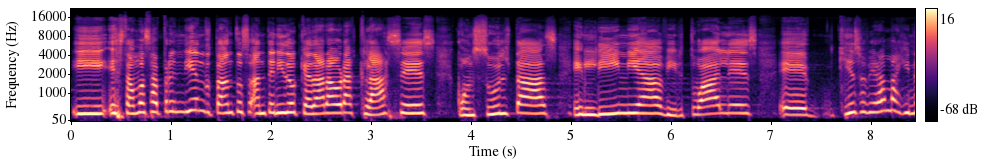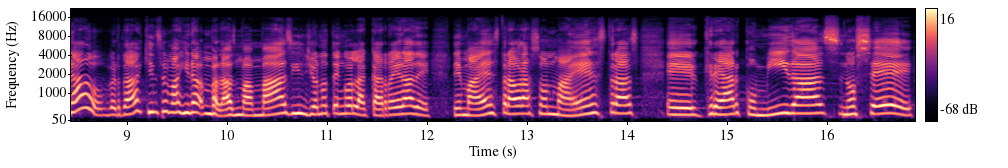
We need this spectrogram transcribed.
y estamos aprendiendo. Tantos han tenido que dar ahora clases, consultas en línea, virtuales. Eh, ¿Quién se hubiera imaginado, verdad? ¿Quién se imagina? Las mamás, yo no tengo la carrera de, maestra, ahora son maestras, eh, crear comidas, no sé,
